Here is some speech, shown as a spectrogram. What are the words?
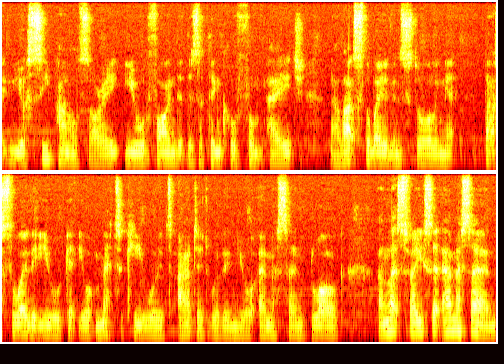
your cPanel, sorry, you will find that there's a thing called front page. Now that's the way of installing it. That's the way that you will get your meta keywords added within your MSN blog. And let's face it, MSN,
